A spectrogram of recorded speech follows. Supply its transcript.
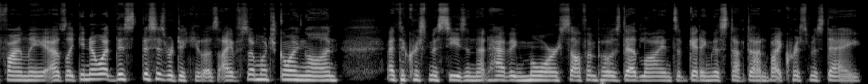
finally, I was like, you know what? This this is ridiculous. I have so much going on at the Christmas season that having more self-imposed deadlines of getting this stuff done by Christmas Day,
